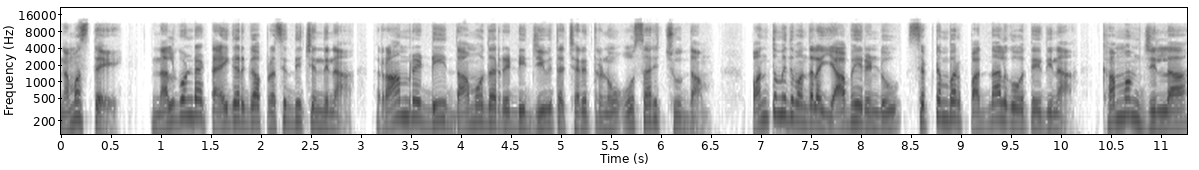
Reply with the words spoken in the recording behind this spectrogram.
నమస్తే. నల్గొండ టైగర్గా ప్రసిద్ధి చెందిన రామ్రెడ్డి దామోదర్ రెడ్డి జీవిత చరిత్రను ఓసారి చూద్దాం. పంతొమ్మిది వందల యాభై రెండు సెప్టెంబర్ పద్నాలుగవ తేదీన ఖమ్మం జిల్లా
